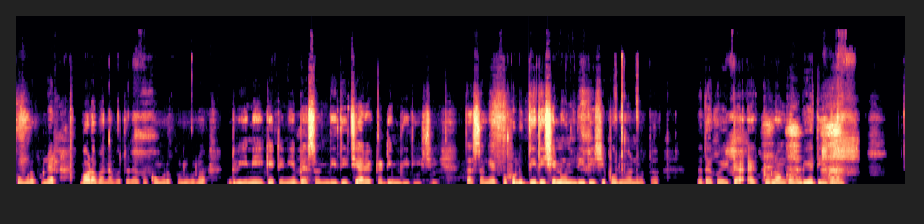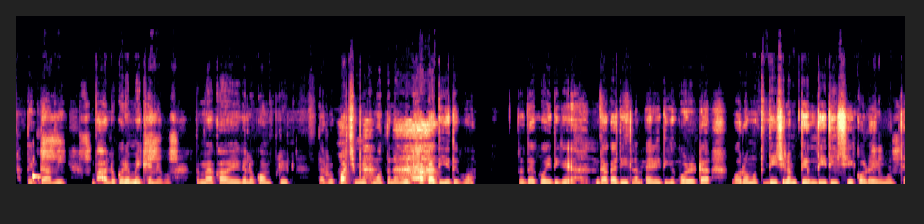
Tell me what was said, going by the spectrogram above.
কুমড়ো ফুলের বড়া বানাবো। তো দেখো কুমড়ো ফুলগুলো ধুয়ে নিয়ে, কেটে নিয়ে বেসন দিয়ে দিয়েছি আর একটা ডিম দিয়ে দিয়েছি। তার সঙ্গে একটু হলুদ দিয়ে দিয়েছি, নুন দিয়ে দিয়েছি পরিমাণ মতো। তো দেখো এটা একটু লঙ্কা গুঁড়িয়ে দিয়ে দিলাম। তো এটা আমি ভালো করে মেখে নেব। তো মাখা হয়ে গেল কমপ্লিট। তারপর পাঁচ মিনিট মতন আমি ঢাকা দিয়ে দেবো। তো দেখো এইদিকে ঢাকা দিয়ে দিলাম। আর এইদিকে কড়াইটা গরম হতে দিয়েছিলাম, তেল দিয়ে দিয়েছি কড়াইয়ের মধ্যে।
